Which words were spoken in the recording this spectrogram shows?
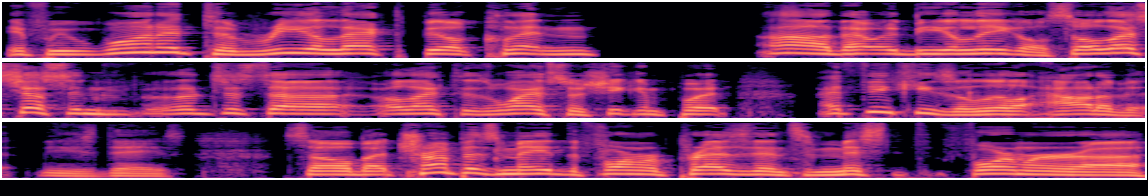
If we wanted to reelect Bill Clinton, oh, that would be illegal. So let's just let's just uh, elect his wife so she can put. I think he's a little out of it these days. So, but Trump has made the former president's mis, former uh,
